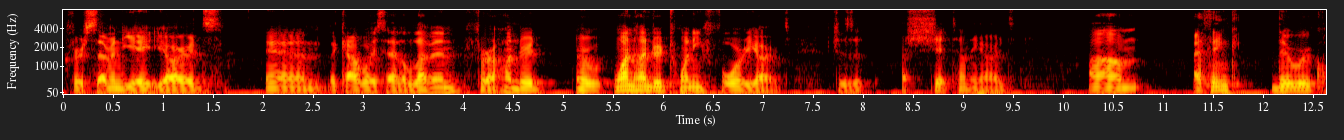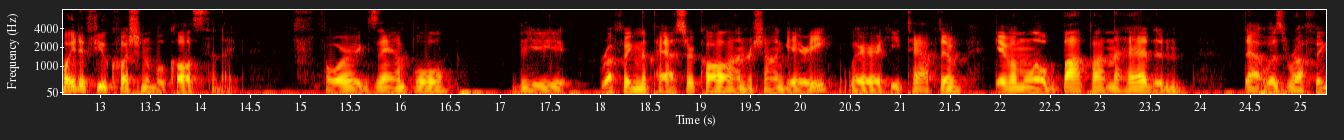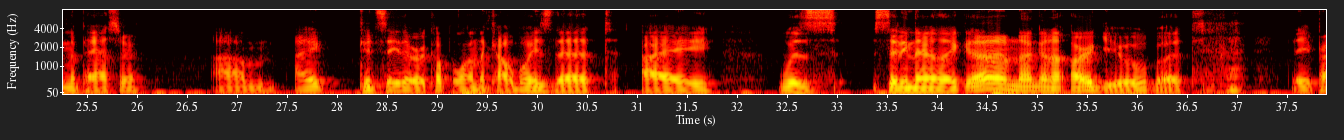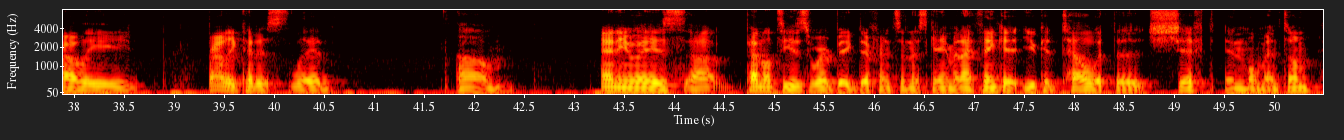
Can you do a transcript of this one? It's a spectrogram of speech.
for 78 yards, and the Cowboys had 11 for 100 or 124 yards, which is a, a shit ton of yards. Um, I think there were quite a few questionable calls tonight. For example, the roughing the passer call on Rashan Gary, where he tapped him, gave him a little bop on the head, and that was roughing the passer. Um, I could say there were a couple on the Cowboys that I was sitting there like, oh, I'm not gonna argue, but they probably probably could have slid. Um, anyways, uh, penalties were a big difference in this game, and I think it you could tell with the shift in momentum.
